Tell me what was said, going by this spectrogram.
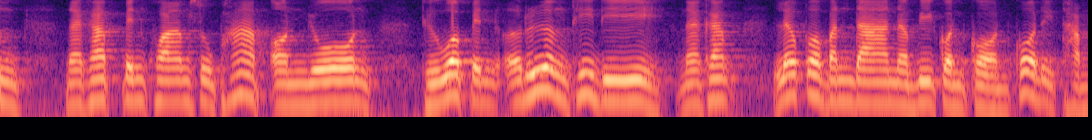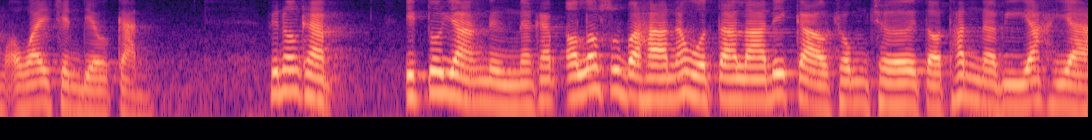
น นะครับเป็นความสุภาพอ่อนโยน ถือว่าเป็นเรื่องที่ดีนะครับแล้วก็บรรดานาบีก่อนๆก็ได้ทำเอาไว้เช่นเดียวกัน พี่น้องครับอีกตัวอย่างหนึ่งนะครับอัลลอฮฺสุบฮานะฮูวะตาลาได้กล่าวชมเชย ต่อท่านนาบียะฮยา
